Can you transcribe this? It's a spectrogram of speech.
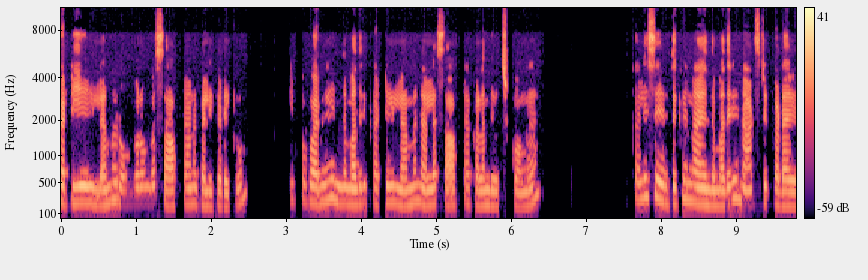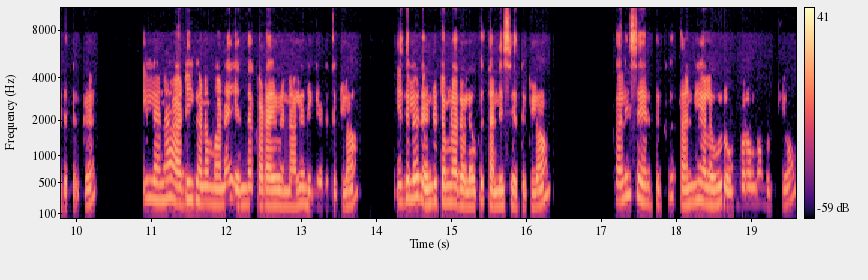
கட்டியே இல்லாமல் ரொம்ப ரொம்ப சாஃப்டான களி கிடைக்கும். இப்போ பாருங்கள் இந்த மாதிரி கட்டி இல்லாமல் நல்லா சாஃப்டாக கலந்து வச்சுக்கோங்க. களி செய்கிறதுக்கு நான் இந்த மாதிரி நான்ஸ்டிக் கடாய் எடுத்திருக்கேன். இல்லைன்னா அடிகனமான எந்த கடாய் வேணாலும் நீங்கள் எடுத்துக்கலாம். இதில் ரெண்டு டம்ளர் அளவுக்கு தண்ணி சேர்த்துக்கலாம். களி செய்கிறதுக்கு தண்ணி அளவு ரொம்ப ரொம்ப முக்கியம்.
